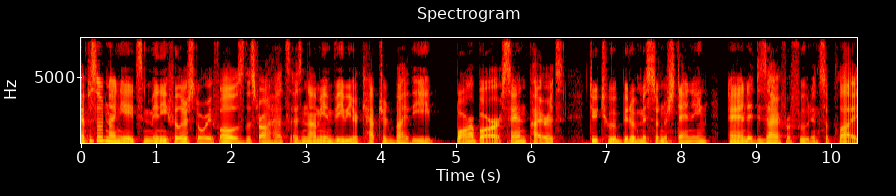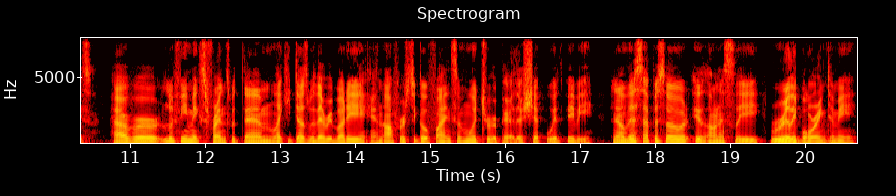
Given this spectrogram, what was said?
Episode 98's mini filler story follows the Straw Hats as Nami and Vivi are captured by the Barbar Sand Pirates due to a bit of misunderstanding and a desire for food and supplies. However, Luffy makes friends with them like he does with everybody and offers to go find some wood to repair their ship with Vivi. Now, this episode is honestly really boring to me.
